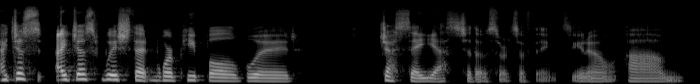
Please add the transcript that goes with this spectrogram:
I just I just wish that more people would just say yes to those sorts of things, you know. Um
